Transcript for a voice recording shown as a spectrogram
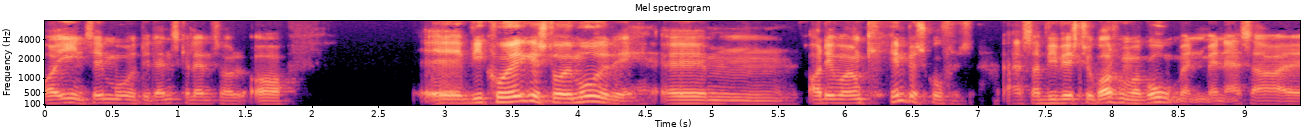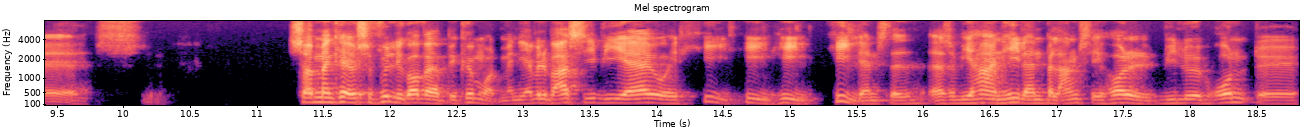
og en til mod det danske landshold, og Øh, vi kunne ikke stå imod det, øh, og det var jo en kæmpe skuffelse. Altså, vi vidste jo godt, hun var god, men, men altså... Øh, så man kan jo selvfølgelig godt være bekymret, men jeg vil bare sige, at vi er jo et helt, helt, helt, helt andet sted. Altså, vi har en helt anden balance i holdet. Vi løb rundt... Øh,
